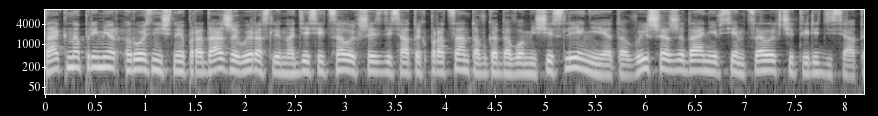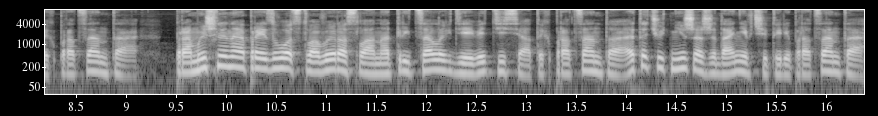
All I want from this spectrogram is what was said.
Так, например, розничные продажи выросли на 10,6% в годовом исчислении это выше ожиданий в 7,4%. Промышленное производство выросло на 3,9%. Это чуть ниже ожиданий в 4%.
